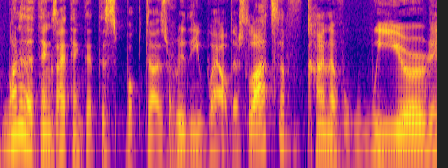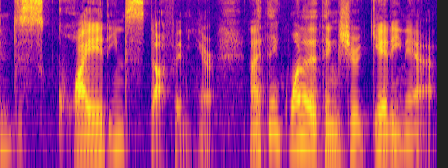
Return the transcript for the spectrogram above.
one of the things I think that this book does really well. There's lots of kind of weird and disquieting stuff in here, and I think one of the things you're getting at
